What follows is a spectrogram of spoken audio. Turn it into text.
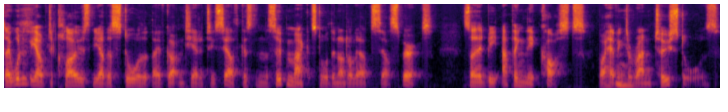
they wouldn't be able to close the other store that they've got in Te Atatu South because in the supermarket store they're not allowed to sell spirits. So they'd be upping their costs by having to run two stores,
